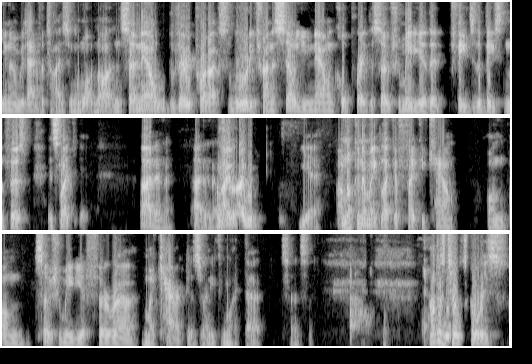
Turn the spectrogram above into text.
you know, with advertising and whatnot. And so now the very products that we're already trying to sell you now incorporate the social media that feeds the beast in the first. It's like I don't know. I don't know. I, I would. Yeah, I'm not going to make like a fake account on on social media for uh, my characters or anything like that. So it's, I'll just tell stories,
